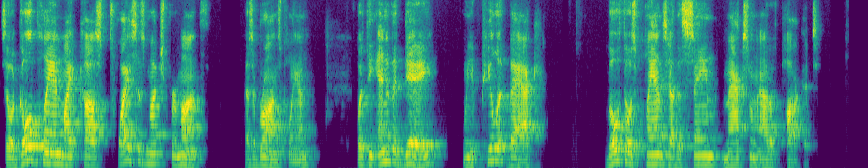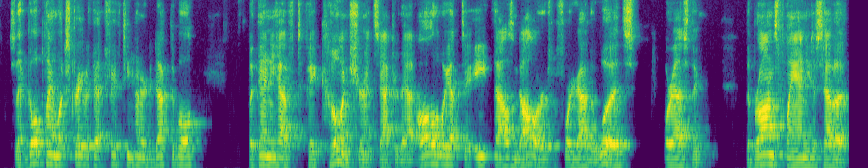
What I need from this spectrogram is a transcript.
So a gold plan might cost twice as much per month as a bronze plan, but at the end of the day, when you peel it back, both those plans have the same maximum out of pocket. So that gold plan looks great with that 1500 deductible, but then you have to pay co-insurance after that all the way up to $8,000 before you're out of the woods. Whereas the, the bronze plan, you just have a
